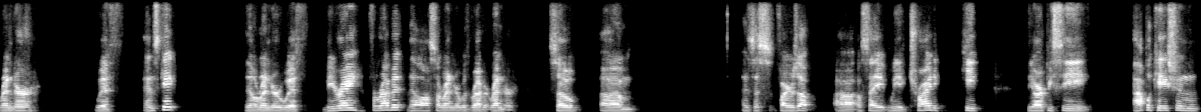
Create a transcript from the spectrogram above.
render with Enscape. They'll render with V-Ray for Revit. They'll also render with Revit Render. So um, as this fires up, uh, I'll say we try to keep the RPC application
